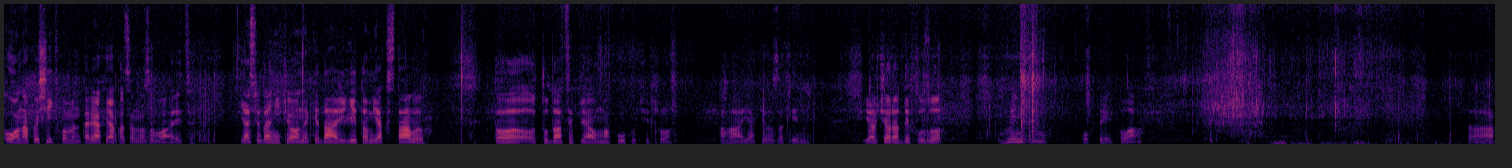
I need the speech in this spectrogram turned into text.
О, напишіть в коментарях, як оце називається. Я сюди нічого не кидаю. Літом як ставив, то туди цепляв макуху чи що. Ага, як його закинути. Я вчора дифузор вимкнув. Ух ти, клас. Так.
